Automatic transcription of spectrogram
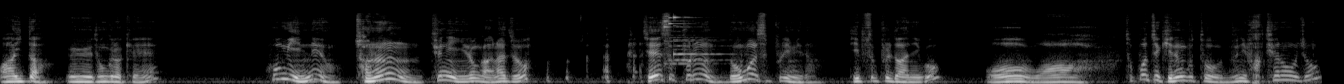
아, 있다. 여기 동그랗게. 홈이 있네요. 저는 튜닝 이런 거 안 하죠. 제 스풀은 normal 스풀입니다. deep 스풀도 아니고, 오, 와. 첫 번째 기능부터 눈이 확 튀어나오죠?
